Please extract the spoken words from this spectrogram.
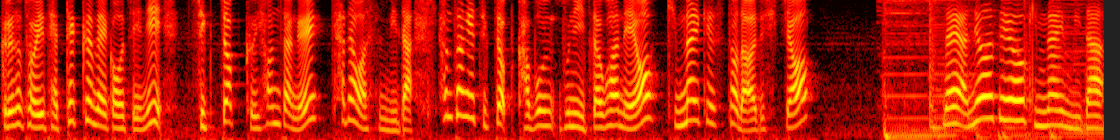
그래서 저희 재테크 매거진이 직접 그 현장을 찾아왔습니다. 현장에 직접 가본 분이 있다고 하네요. 김나희 캐스터 나와주시죠. 네, 안녕하세요. 김나입니다.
